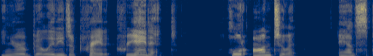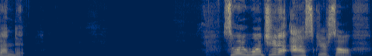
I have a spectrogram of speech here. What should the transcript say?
and your ability to create it, create it, hold on to it, and spend it. So I want you to ask yourself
